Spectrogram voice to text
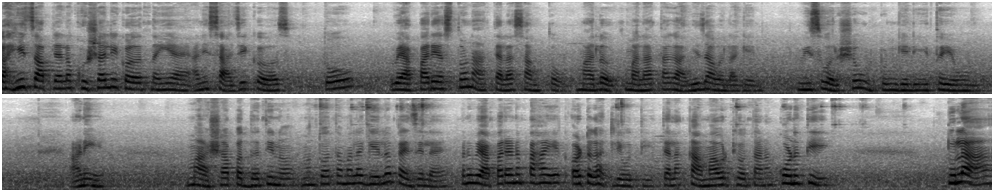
काहीच आपल्याला खुशाली कळत नाही आहे. आणि साहजिकच तो व्यापारी असतो ना त्याला सांगतो मालक मला आता गावी जावं लागेल. वीस वर्ष उलटून गेली इथं येऊन. आणि मग अशा पद्धतीनं म्हणतो आता मला गेलं पाहिजे आहे. पण व्यापाऱ्यानं पहा एक अट घातली होती. त्याला कामावर ठेवताना कोणती? तुला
